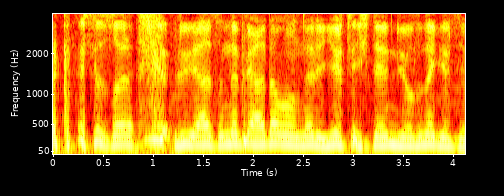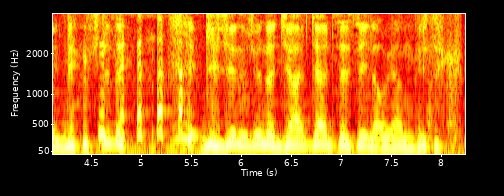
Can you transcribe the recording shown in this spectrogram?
Arkadaşım sonra rüyasında bir adam onları yırt işlerin yoluna girecek demişti de gecenin ucunda car car sesiyle uyanmıştık.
